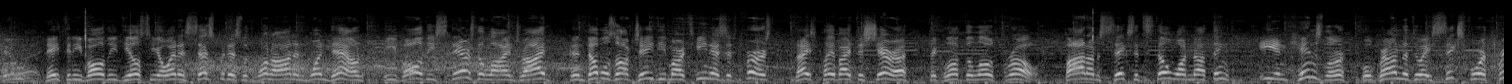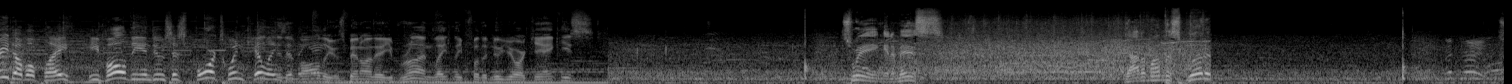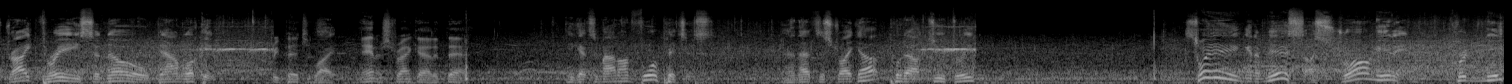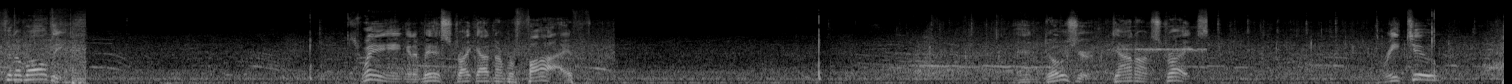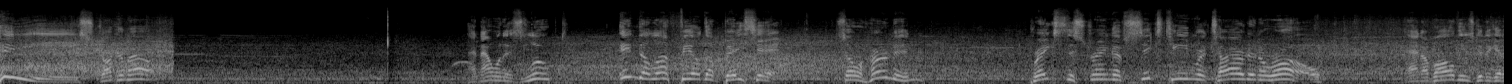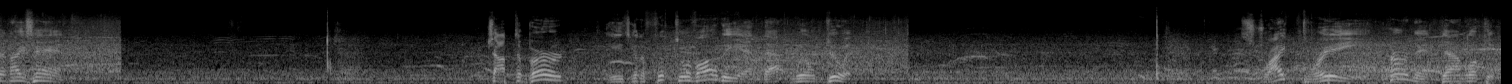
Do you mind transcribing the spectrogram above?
2. Nathan Eovaldi deals to Yoenis Cespedes with one on and one down. Eovaldi snares the line drive, then doubles off J.D. Martinez at first. Nice play by Teixeira to glove the low throw. Bottom six, it's still 1 0. Ian Kinsler will ground into a 6 4 3 double play. Eovaldi induces four twin killings. Nathan Eovaldi, who's been on a run lately for the New York Yankees. Swing and a miss. Got him on the splitter. Strike three, Sano down looking. Three pitches. Right. And a strikeout at that. He gets him out on four pitches. And that's a strikeout. Put out 2 3. Swing and a miss. A strong inning for Nathan Eovaldi. Swing and a miss. Strikeout number five. And Dozier down on strikes. 3 2. He struck him out. And that one is looped into left field, a base hit. So Herrmann breaks the string of 16 retired in a row. And Eovaldi's going to get a nice hand. Chopped a bird. He's going to flip to Eovaldi, and that will do it. Strike three. Herrmann down looking.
